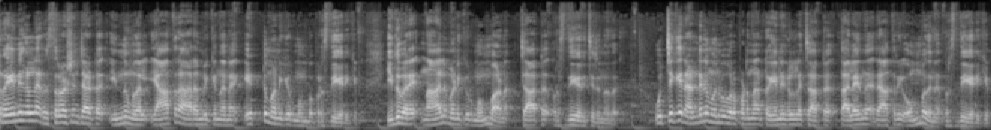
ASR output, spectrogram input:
ട്രെയിനുകളിലെ റിസർവേഷൻ ചാർട്ട് ഇന്നു മുതൽ യാത്ര ആരംഭിക്കുന്നതിന് എട്ട് മണിക്കൂർ മുമ്പ് പ്രസിദ്ധീകരിക്കും. ഇതുവരെ നാല് മണിക്കൂർ മുമ്പാണ് ചാർട്ട് പ്രസിദ്ധീകരിച്ചിരുന്നത്. ഉച്ചയ്ക്ക് രണ്ടിന് മുൻപ് പുറപ്പെടുന്ന ട്രെയിനുകളിലെ ചാർട്ട് തലേന്ന് രാത്രി ഒമ്പതിന് പ്രസിദ്ധീകരിക്കും.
